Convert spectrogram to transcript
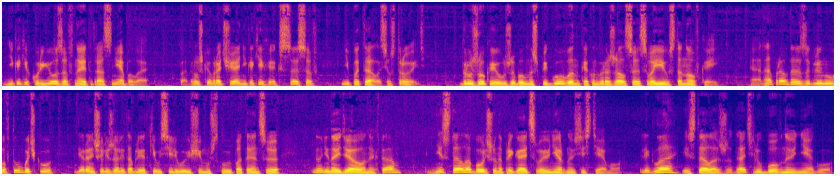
Никаких курьезов на этот раз не было. Подружка врача никаких эксцессов не пыталась устроить. Дружок ее уже был нашпигован, как он выражался, своей установкой. Она, правда, заглянула в тумбочку, где раньше лежали таблетки, усиливающие мужскую потенцию, но, не найдя он их там, не стала больше напрягать свою нервную систему. Легла и стала ожидать любовную негу.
